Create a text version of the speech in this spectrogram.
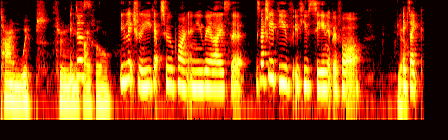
Time whips through the entire film. You literally you get to a point and you realise that, especially if you've if you've seen it before, Yeah. it's like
